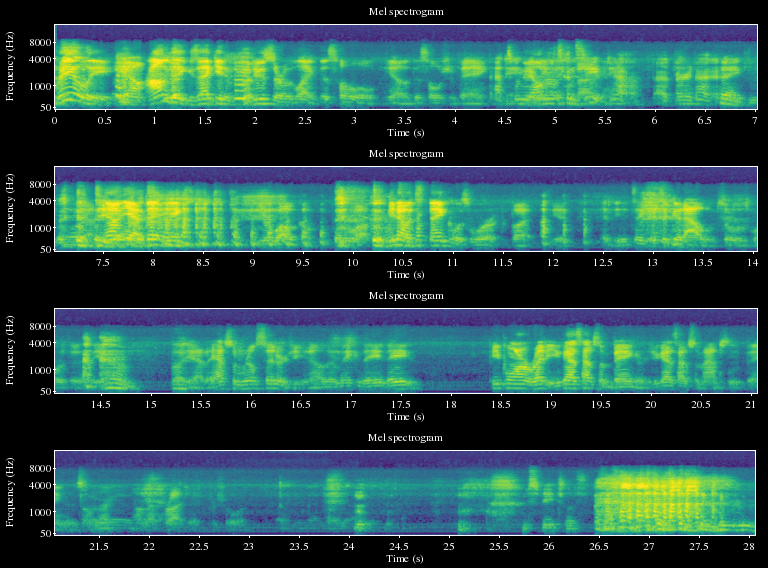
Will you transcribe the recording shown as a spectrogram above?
really, you know, I'm the executive producer of like this whole, you know, this whole shebang. That's when the album was think about it, conceived. Yeah, that very day. Thank you. Yeah, yeah, yeah, You're welcome. You're welcome. You know, it's thankless work, but it, it, it's a it's a good album, so it was worth it. At the end. But yeah, they have some real synergy. You know, they're making they they people aren't ready. You guys have some bangers. You guys have some absolute bangers on that on that project for sure. I'm speechless.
